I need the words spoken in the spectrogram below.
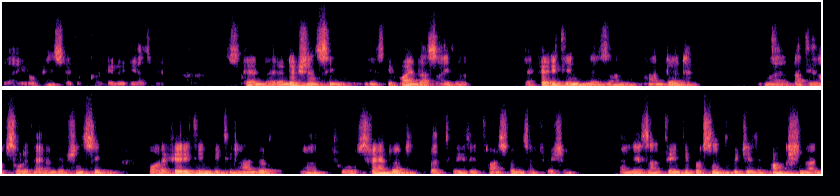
the European Society of Cardiology as well. And iron deficiency is defined as either a ferritin less than 100, uh, that is absolute iron deficiency, or a ferritin between 100 uh, to 300, but with a transferrin saturation uh, less than 20%, which is a functional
